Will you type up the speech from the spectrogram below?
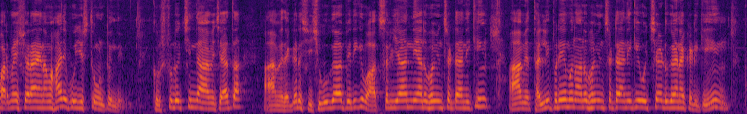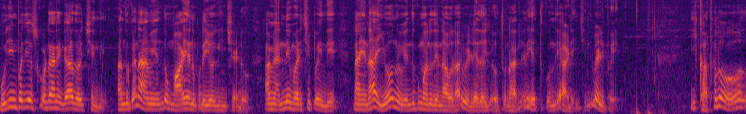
పరమేశ్వరాయ నమ అని పూజిస్తూ ఉంటుంది. కృష్ణుడు వచ్చింది ఆమె చేత ఆమె దగ్గర శిశువుగా పెరిగి వాత్సల్యాన్ని అనుభవించటానికి ఆమె తల్లి ప్రేమను అనుభవించటానికి వచ్చాడు కానీ అక్కడికి పూజింపజేసుకోవడానికి కాదు వచ్చింది. అందుకని ఆమె ఎందుకు మాయను ప్రయోగించాడు. ఆమె అన్నీ మర్చిపోయింది. నాయన అయ్యో నువ్వు ఎందుకు మను తిన్నావురా? వీళ్ళేదో చెబుతున్నారు అని ఎత్తుకుంది ఆడించింది వెళ్ళిపోయింది. ఈ కథలో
